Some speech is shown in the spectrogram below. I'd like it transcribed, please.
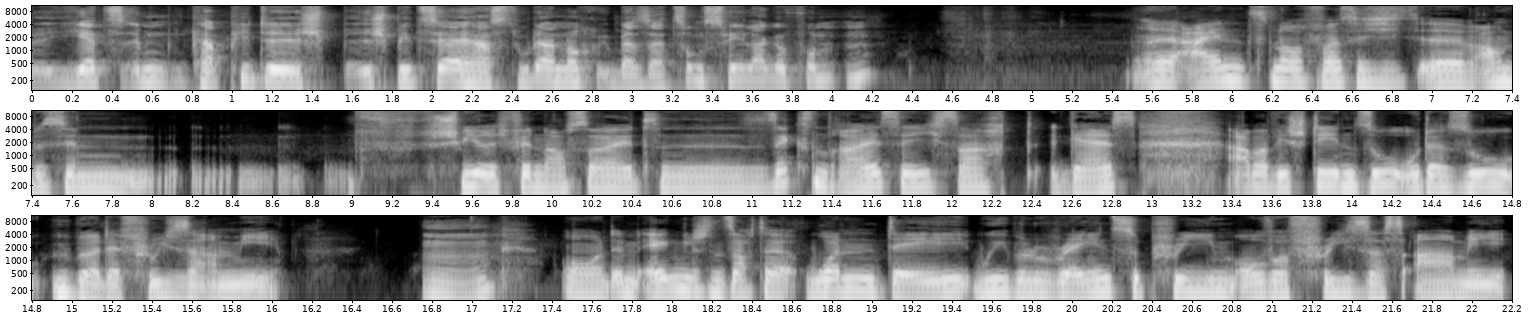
äh, jetzt im Kapitel sp speziell hast du da noch Übersetzungsfehler gefunden? Äh, eins noch, was ich äh, auch ein bisschen schwierig finde, auf Seite 36 sagt Gas, aber wir stehen so oder so über der Freezer-Armee. Mhm. Und im Englischen sagt er, one day we will reign supreme over Freezer's army.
